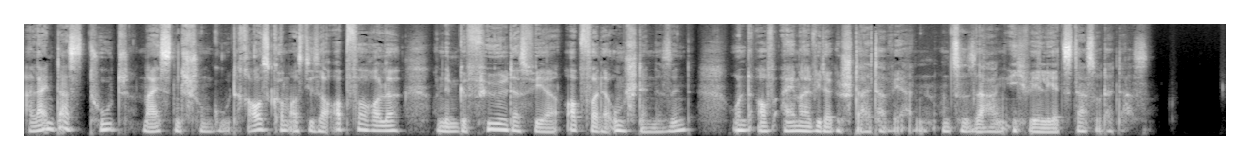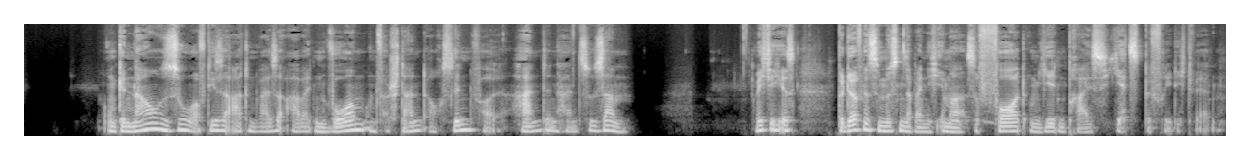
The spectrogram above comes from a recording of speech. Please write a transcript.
allein das tut meistens schon gut. Rauskommen aus dieser Opferrolle und dem Gefühl, dass wir Opfer der Umstände sind und auf einmal wieder Gestalter werden und zu sagen, ich wähle jetzt das oder das. Und genau so, auf diese Art und Weise arbeiten Wurm und Verstand auch sinnvoll, Hand in Hand zusammen. Wichtig ist, Bedürfnisse müssen dabei nicht immer sofort um jeden Preis jetzt befriedigt werden.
